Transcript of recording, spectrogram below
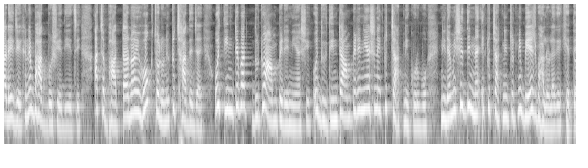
আর এই যে এখানে ভাত বসিয়ে দিয়েছি। আচ্ছা ভাতটা নয় হোক চলুন একটু ছাদে যাই। ওই তিনটে বা দুটো আম পেড়ে নিয়ে আসি। ওই দুই তিনটে আম পেড়ে নিয়ে আসে না একটু চাটনি করব। নিরামিষের দিন না একটু চাটনি চটনি বেশ ভালো লাগে খেতে।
